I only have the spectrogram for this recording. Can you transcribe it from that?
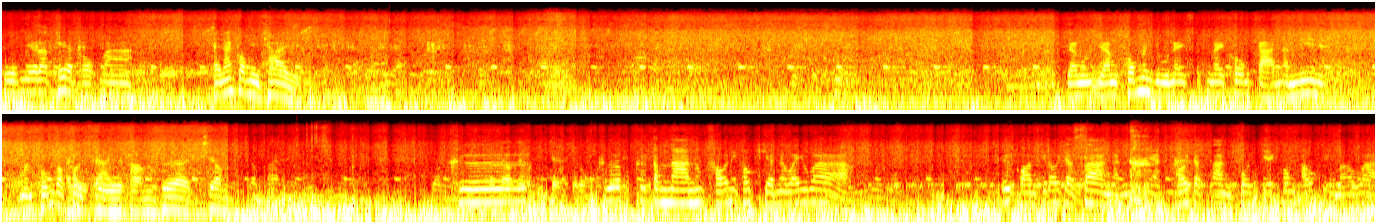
ถูกเนรเทศออกมาไอ้นั้นก็ไม่ใช่อย่างอย่างผมมันอยู่ในในโครงการอันนี้เนี่ย มันผมก็อันเข้านี้ใจคือทำเพื่อเชื่อมเชื่อมบ้านคือเจ้าในวันที่เจ็ดจะลงมาคือคือตำนานของเขานี่เขาเขียนเอาไว้ว่า คือก่อนที่เราจะสร้างอันนี้เนี่ยเขาจะตั้งโปรเจกต์ของเขาขึ้นมาว่า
